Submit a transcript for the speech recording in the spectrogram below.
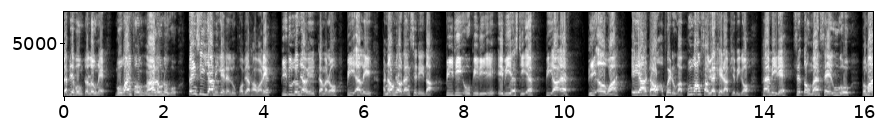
လက်ပစ်ပုံတစ်လုံးနဲ့မိုဘိုင်းဖုန်း9လုံးတို့ကိုတင်စီရမိခဲ့တယ်လို့ဖော်ပြထားပါတယ်ပြည်သူ့လွတ်မြောက်ရေးတပ်မတော် PLA အနောက်မြောက်တိုင်းစစ်ဒေသ PDO PDA ABSDF PRF BLY AR ဒေါင်းအဖွဲ့တို့ကပူးပေါင်းဆောင်ရွက်ခဲ့တာဖြစ်ပြီးတော့ဖမ်းမိတဲ့စစ်တုံးပန်း10ဦးကိုဗမာ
